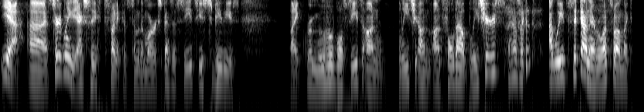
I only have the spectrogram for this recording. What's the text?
Yeah, uh, certainly. Actually, it's funny because some of the more expensive seats used to be these like removable seats on bleach on, on fold out bleachers. And I was like, I, we'd sit down there every once in a while. I'm like,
